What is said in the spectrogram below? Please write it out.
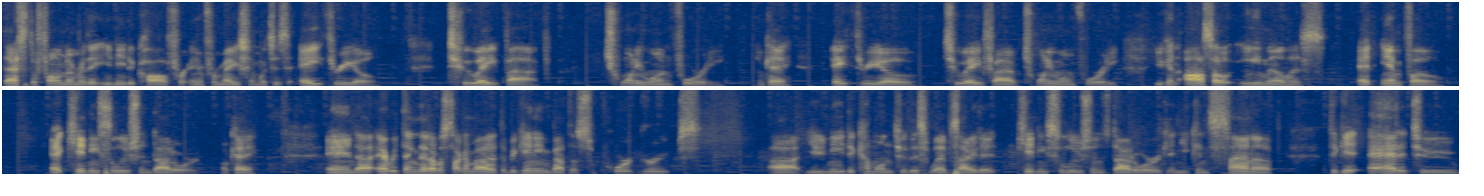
that's the phone number that you need to call for information, which is 830 285 2140. Okay, 830 285 2140. You can also email us at info at kidneysolution.org. Okay, and uh, everything that I was talking about at the beginning about the support groups, uh, you need to come onto this website at kidneysolutions.org and you can sign up to get added to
